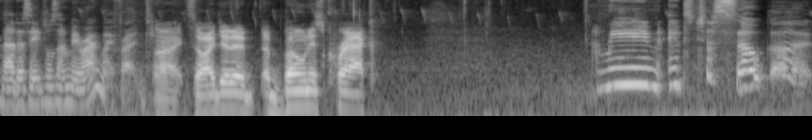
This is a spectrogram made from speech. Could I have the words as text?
That is Angels Envy Rye, my friend. All right, so I did a, a bonus crack. I mean, it's just so good.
